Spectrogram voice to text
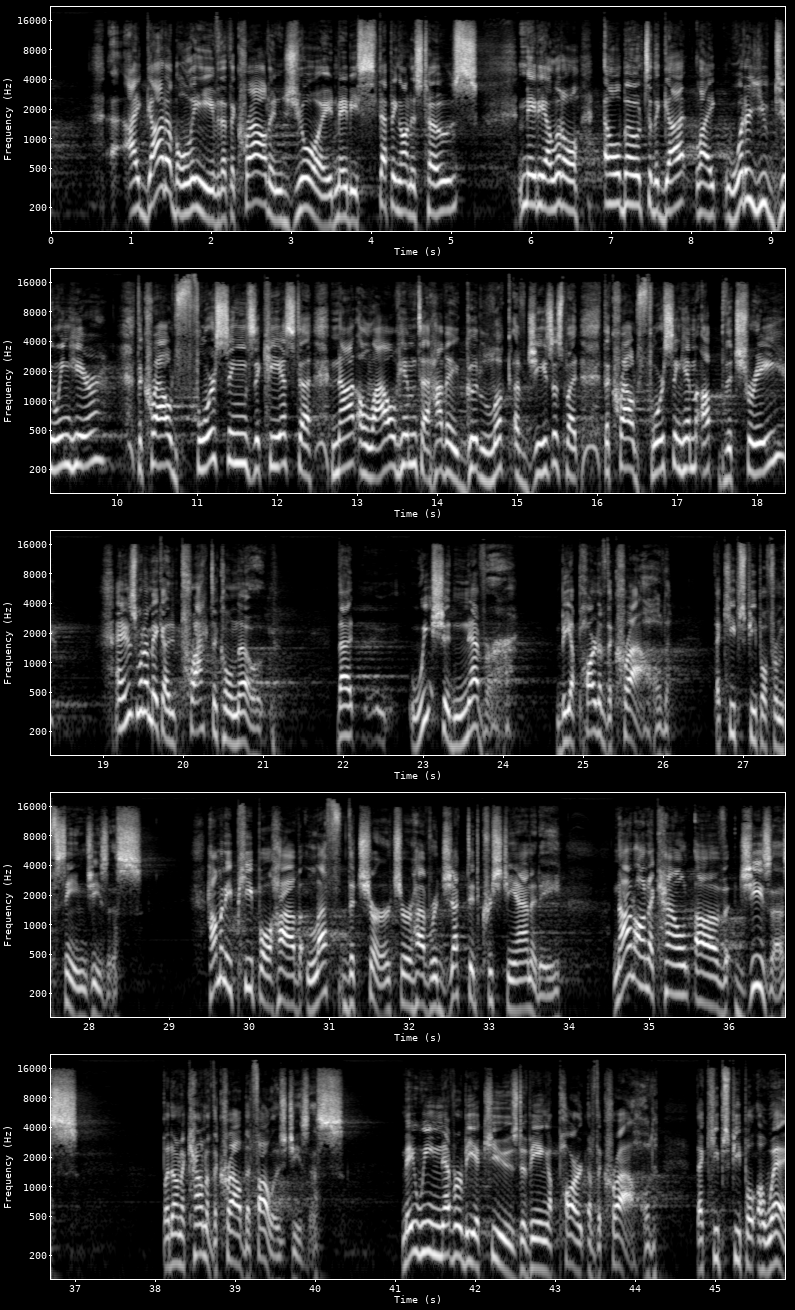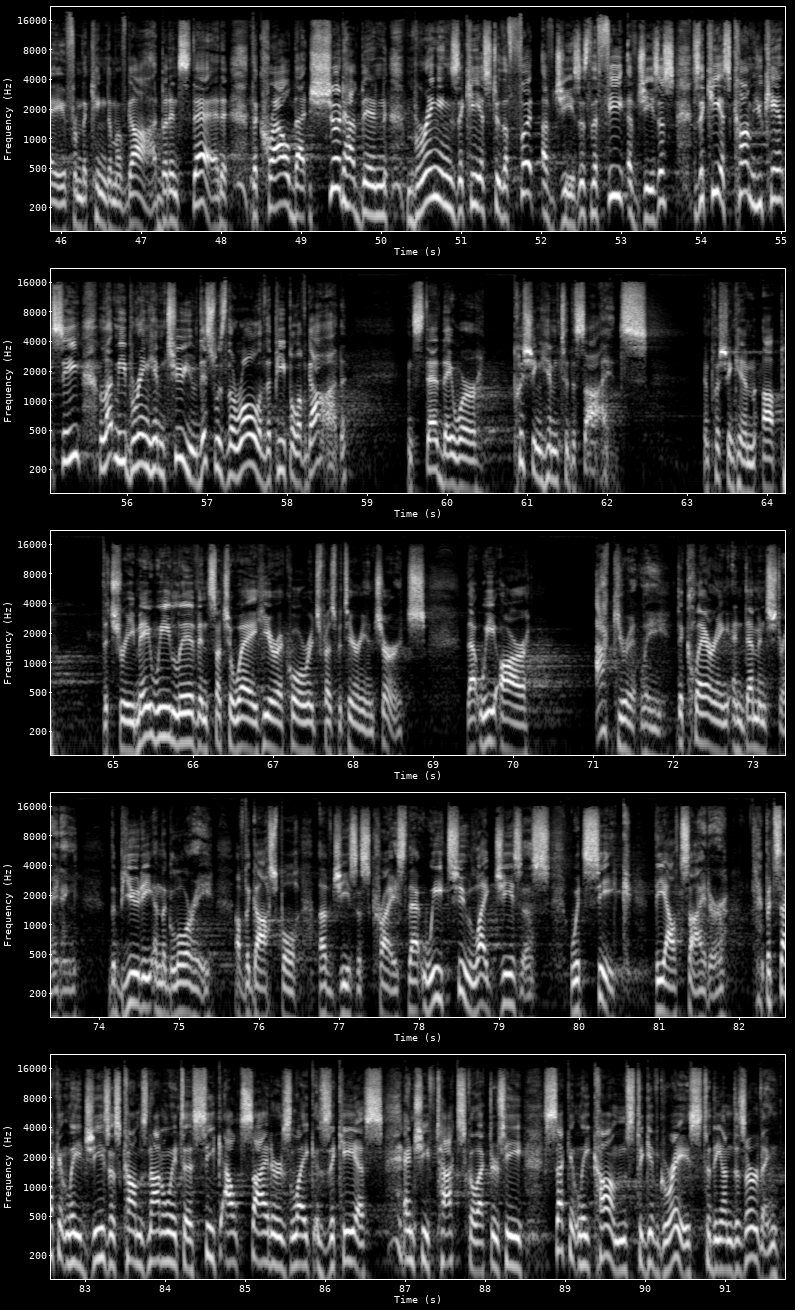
I gotta believe that the crowd enjoyed maybe stepping on his toes, maybe a little elbow to the gut, like, what are you doing here? The crowd forcing Zacchaeus to not allow him to have a good look of Jesus, but the crowd forcing him up the tree. And I just wanna make a practical note that we should never be a part of the crowd that keeps people from seeing Jesus. How many people have left the church or have rejected Christianity not on account of Jesus, but on account of the crowd that follows Jesus? May we never be accused of being a part of the crowd that keeps people away from the kingdom of God. But instead, the crowd that should have been bringing Zacchaeus to the foot of Jesus, the feet of Jesus, Zacchaeus, come, you can't see? Let me bring him to you. This was the role of the people of God. Instead, they were pushing him to the sides and pushing him up the tree. May we live in such a way here at Coral Ridge Presbyterian Church that we are accurately declaring and demonstrating the beauty and the glory of the gospel of Jesus Christ, that we too, like Jesus, would seek the outsider. But secondly, Jesus comes not only to seek outsiders like Zacchaeus and chief tax collectors, he secondly comes to give grace to the undeserving.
